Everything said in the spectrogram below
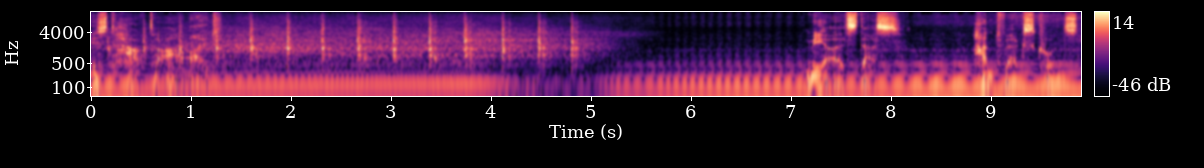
ist harte Arbeit. Mehr als das. Handwerkskunst.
